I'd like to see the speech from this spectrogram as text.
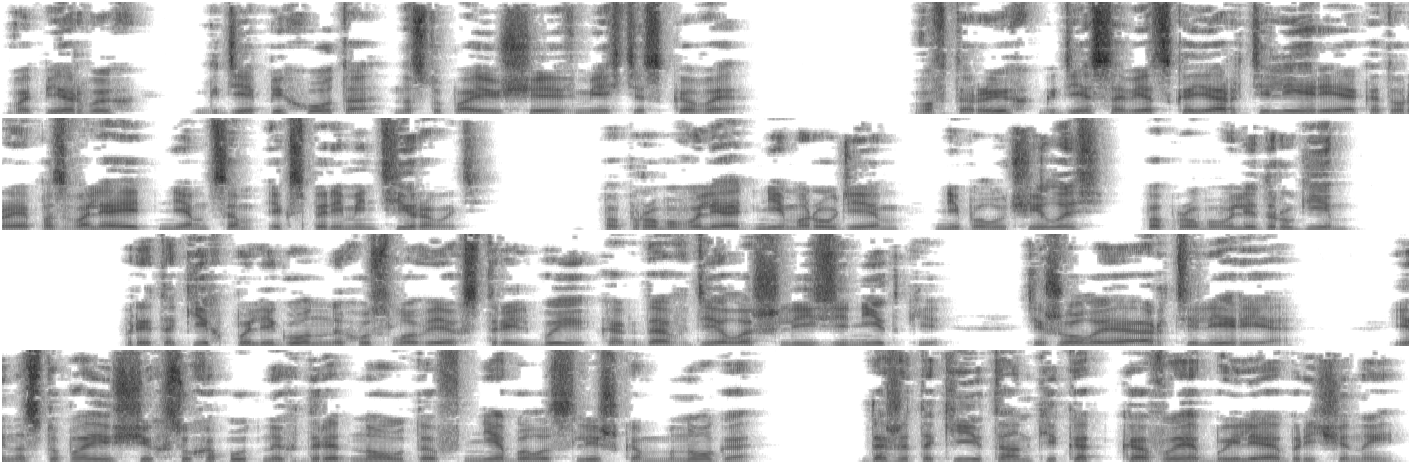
Во-первых, где пехота, наступающая вместе с КВ? Во-вторых, где советская артиллерия, которая позволяет немцам экспериментировать? Попробовали одним орудием, не получилось, попробовали другим. При таких полигонных условиях стрельбы, когда в дело шли зенитки, тяжелая артиллерия и наступающих сухопутных дредноутов не было слишком много, даже такие танки, как КВ, были обречены.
